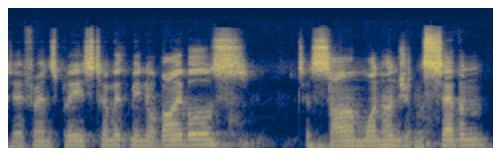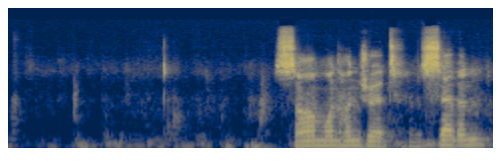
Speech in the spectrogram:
Dear friends, please turn with me in your Bibles to Psalm 107. Psalm 107.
